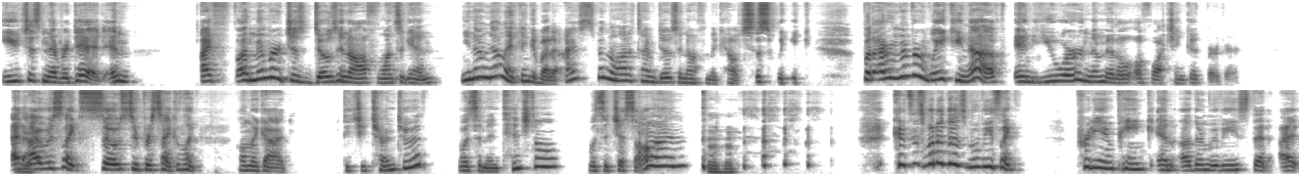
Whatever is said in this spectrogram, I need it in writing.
you just never did. And I, I remember just dozing off once again. You know, now that I think about it, I spent a lot of time dozing off on the couch this week. But I remember waking up and you were in the middle of watching Good Burger. And Yeah. I was like so super psyched. I'm like, oh my God, did you turn to it? Was it intentional? Was it just on? Mm-hmm. Because it's one of those movies like Pretty in Pink and other movies that I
